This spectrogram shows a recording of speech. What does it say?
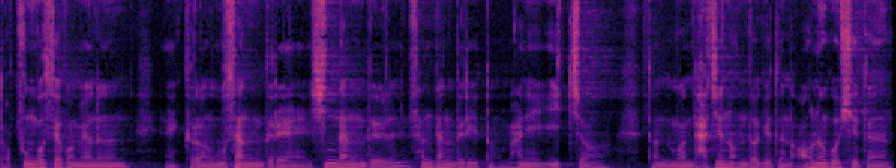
높은 곳에 보면은 그런 우상들의 신당들, 산당들이 또 많이 있죠. 뭐 낮은 언덕이든 어느 곳이든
